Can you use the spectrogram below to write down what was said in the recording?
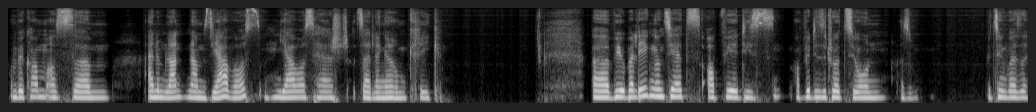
und wir kommen aus ähm, einem Land namens Javos. Und Javos herrscht seit längerem Krieg. Äh, wir überlegen uns jetzt, ob wir, dies, ob wir die Situation, also beziehungsweise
